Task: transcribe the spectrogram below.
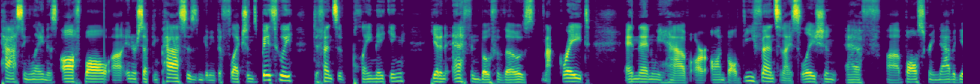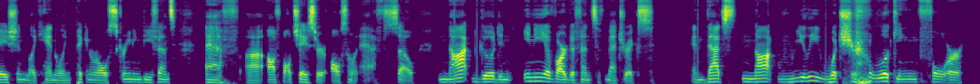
Passing lane is off ball, uh, intercepting passes and getting deflections. Basically, defensive playmaking. He had an F in both of those, not great. And then we have our on ball defense and isolation, F, uh, ball screen navigation, like handling pick and roll screening defense, F, uh, off ball chaser, also an F. So not good in any of our defensive metrics. And that's not really what you're looking for.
